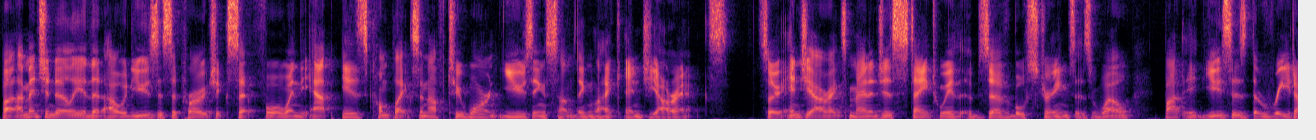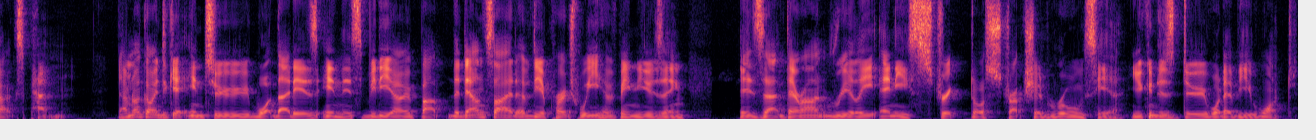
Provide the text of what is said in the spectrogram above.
But I mentioned earlier that I would use this approach except for when the app is complex enough to warrant using something like NGRX. So NGRX manages state with observable streams as well, but it uses the Redux pattern. Now, I'm not going to get into what that is in this video, but the downside of the approach we have been using is that there aren't really any strict or structured rules here. You can just do whatever you want.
